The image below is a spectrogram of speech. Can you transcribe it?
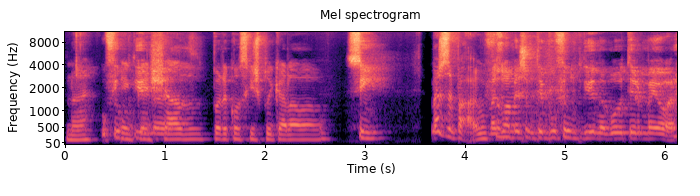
não é? O filme podia- Encaixado para conseguir explicar ao. Sim, Mas, pá, mas filme... ao mesmo tempo o filme podia na boa ter meia hora.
